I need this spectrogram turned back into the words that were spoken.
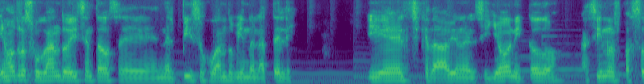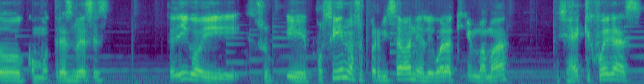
y nosotros jugando ahí sentados en el piso, jugando viendo en la tele y él se quedaba bien en el sillón y todo. Así nos pasó como tres veces, te digo, y, y pues sí, nos supervisaban y al igual aquí mi mamá decía, ay, ¿qué juegas?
